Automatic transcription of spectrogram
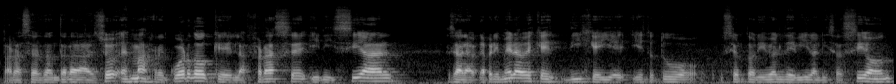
para ser tan tarada. Yo, es más, recuerdo que la frase inicial, o sea, la, primera vez que dije, y, y, esto tuvo cierto nivel de viralización,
